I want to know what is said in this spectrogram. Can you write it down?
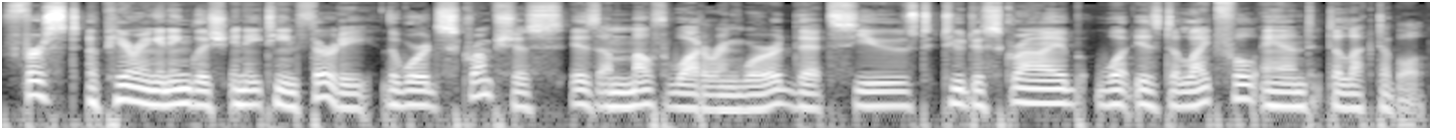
First appearing in English in 1830, the word scrumptious is a mouth-watering word that's used to describe what is delightful and delectable.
